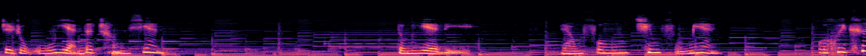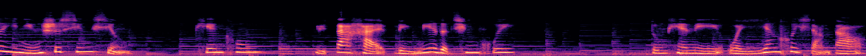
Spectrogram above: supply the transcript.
这种无言的呈现。冬夜里，凉风轻拂面，我会刻意凝视星星、天空与大海凛冽的清辉。冬天里，我一样会想到，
